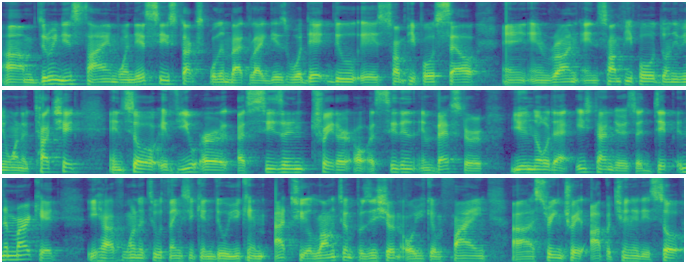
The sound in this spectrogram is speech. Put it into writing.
um, during this time, when they see stocks pulling back like this, what they do is some people sell and, and run, and some people don't even want to touch it. And so if you are a seasoned trader or a seasoned investor, you know that each time there's a dip in the market, you have one or two things you can do. You can add to your long-term position or you can find uh, swing trade opportunities. So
